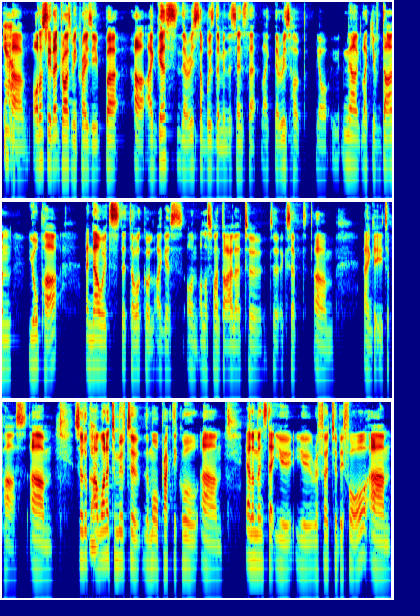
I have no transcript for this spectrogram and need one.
Yeah. Um, honestly, that drives me crazy. But uh, I guess there is some wisdom in the sense that like there is hope. You know, now like you've done your part and now it's the tawakkul, I guess, on Allah subhanahu wa ta'ala to, to accept um, and get you to pass. Um, so, look, yeah. I wanted to move to the more practical um, elements that you you referred to before. Um,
